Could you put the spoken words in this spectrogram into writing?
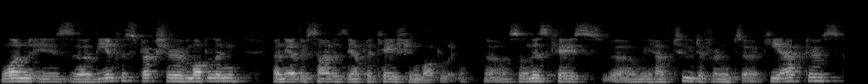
One is uh, the infrastructure modeling, and the other side is the application modeling. so in this case, we have two different key actors.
